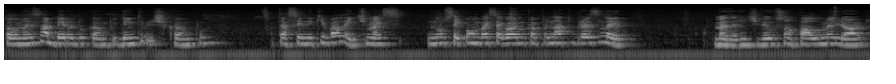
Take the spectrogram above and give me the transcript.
pelo menos na beira do campo e dentro de campo, está sendo equivalente, mas não sei como vai ser agora no Campeonato Brasileiro. Mas a gente vê o São Paulo melhor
